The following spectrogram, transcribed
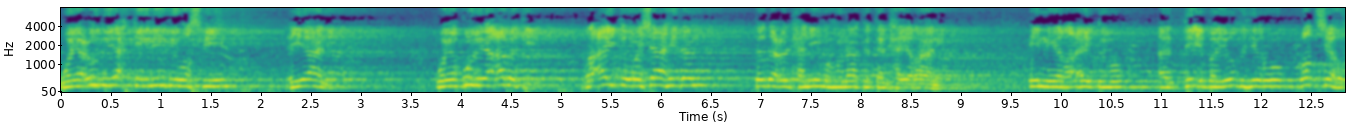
ويعود يحكي لي بوصف عياني. ويقول يا أبتي رأيت مشاهدا تدع الحليم هناك كالحيران. إني رأيت الذئب يظهر بطشه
